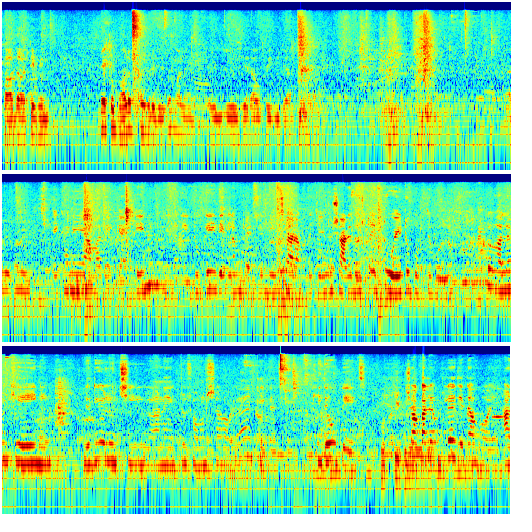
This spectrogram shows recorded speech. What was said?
খাওয়া দাওয়া টিফিন যে খুব ভালো ফেসিলিটি তো মানে ওই যে রাউপিডিটা আর এখানে এখানে আমাদের ক্যান্টিন মানে ঢুকেই দেখলাম ক্যান্টিন রয়েছে আর আমাদের যেহেতু সাড়ে দশটা একটু ওয়েটও করতে বলল। তো ভাবলাম খেয়েই নিই যদিও লুচি মানে একটু সমস্যা হবে হ্যাঁ, ঠিক আছে। খিদেও পেয়েছি। সকালে উঠলে যেটা হয় আর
